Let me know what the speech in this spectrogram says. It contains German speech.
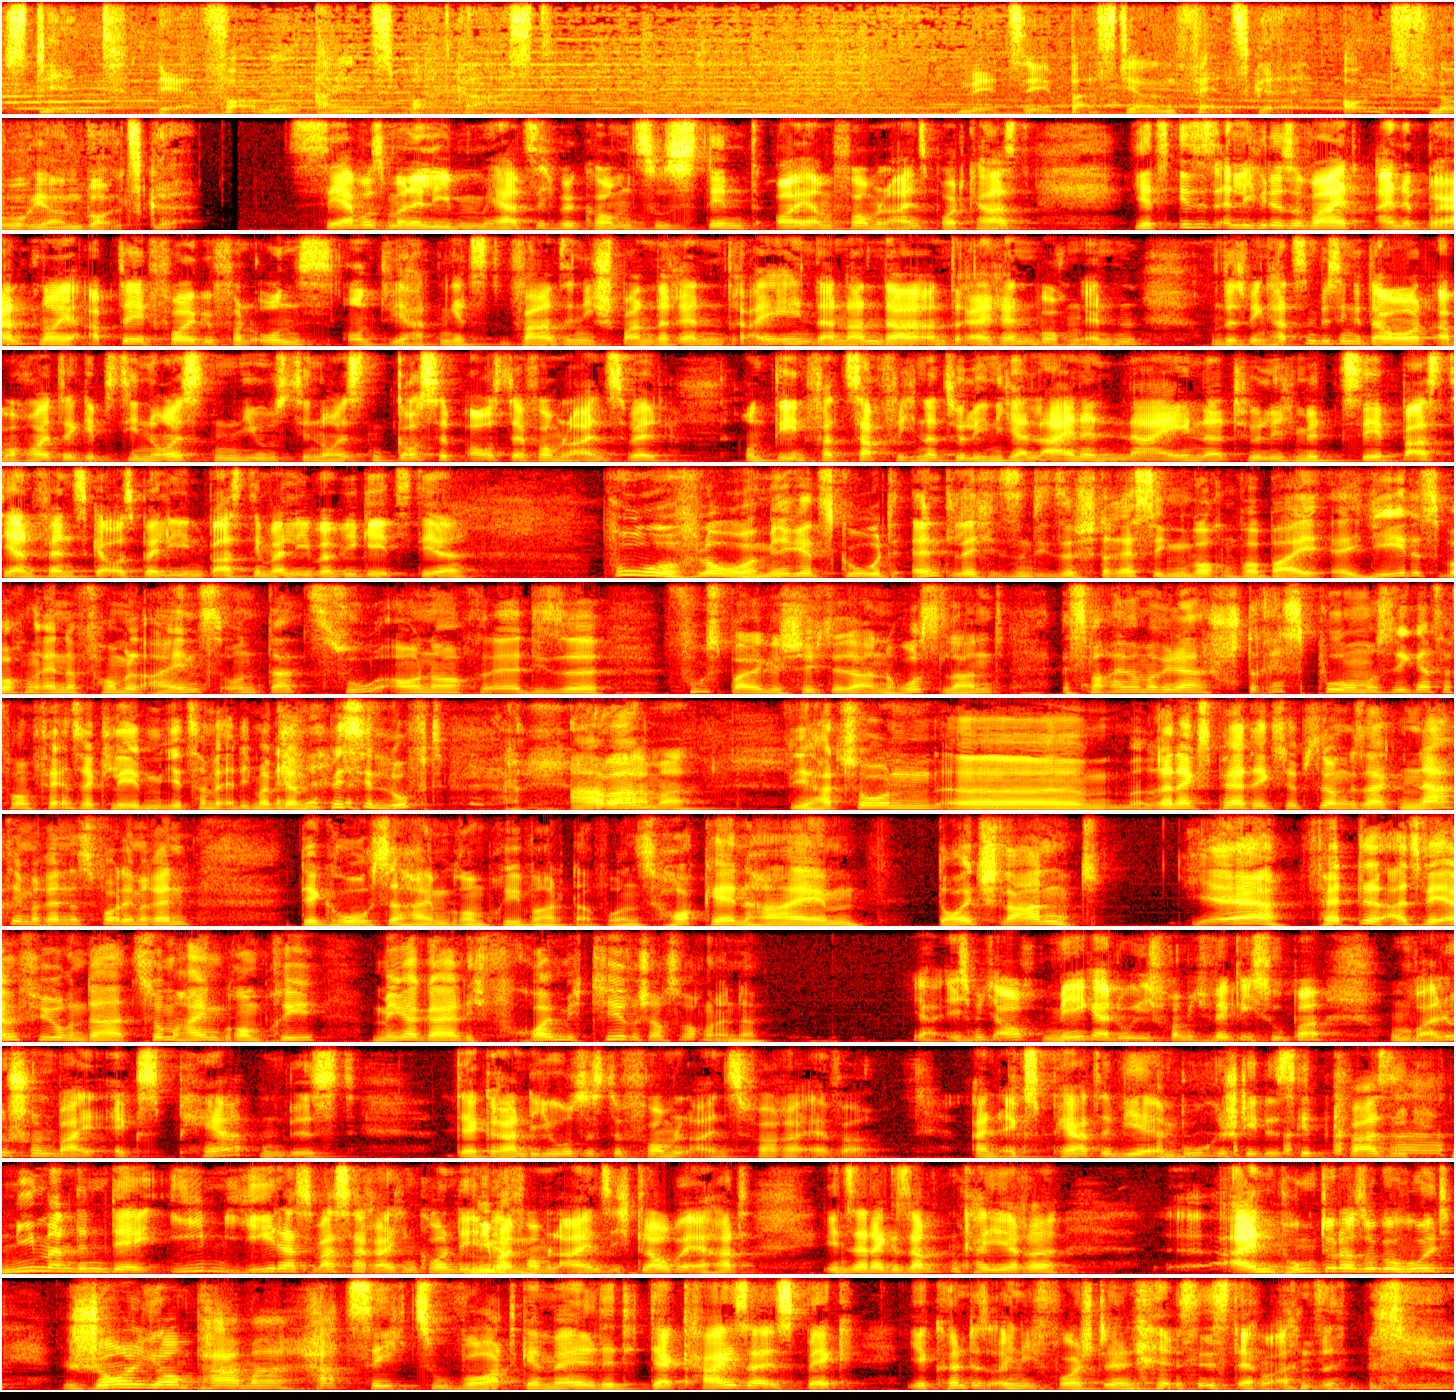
Stint, der Formel 1 Podcast. Mit Sebastian Fenske und Florian Wolzke. Servus, meine Lieben. Herzlich willkommen zu Stint, eurem Formel 1 Podcast. Jetzt ist es endlich wieder soweit. Eine brandneue Update-Folge von uns. Und wir hatten jetzt wahnsinnig spannende Rennen. Drei hintereinander an drei Rennwochenenden. Und deswegen hat es ein bisschen gedauert. Aber heute gibt es die neuesten News, die neuesten Gossip aus der Formel 1-Welt. Und den verzapfe ich natürlich nicht alleine. Nein, natürlich mit Sebastian Fenske aus Berlin. Basti, mein Lieber, wie geht's dir? Puh, Flo, mir geht's gut. Endlich sind diese stressigen Wochen vorbei. Äh, jedes Wochenende Formel 1 und dazu auch noch äh, diese Fußballgeschichte da in Russland. Es war einfach mal wieder Stress pur. Man musste die ganze Zeit vorm Fernseher kleben. Jetzt haben wir endlich mal wieder ein bisschen Luft. Aber wie hat schon äh, Rennexperte XY gesagt, nach dem Rennen ist vor dem Rennen. Der große Heim Grand Prix wartet auf uns. Hockenheim, Deutschland. Yeah, Vettel als WM-Führender zum Heim Grand Prix. Mega geil. Ich freue mich tierisch aufs Wochenende. Ja, ich mich auch. Mega, du. Ich freue mich wirklich super. Und weil du schon bei Experten bist, der grandioseste Formel 1-Fahrer ever. Ein Experte, wie er im Buche steht. Es gibt quasi niemanden, der ihm je das Wasser reichen konnte in Niemand. der Formel 1. Ich glaube, er hat in seiner gesamten Karriere äh, einen Punkt oder so geholt. Jean-Leon Palmer hat sich zu Wort gemeldet. Der Kaiser ist back. Ihr könnt es euch nicht vorstellen, es ist der Wahnsinn.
